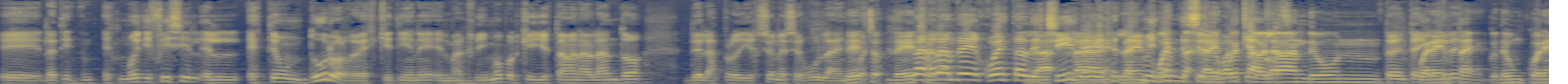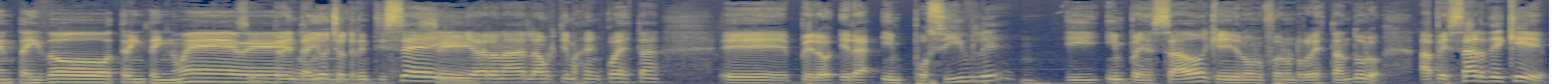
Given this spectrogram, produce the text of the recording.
Eh, la es muy difícil, el, este es un duro revés que tiene el macrismo, porque ellos estaban hablando de las proyecciones según las De encuestas. hecho, de las hecho, grandes encuestas de la- Chile. La, encuesta, cosa. hablaban de un, 33. 40, de un 42, 39. Sí, 38, un- 36 Sí. llegaron a dar las últimas encuestas, eh, pero era imposible y impensado que fuera un revés tan duro. A pesar de que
